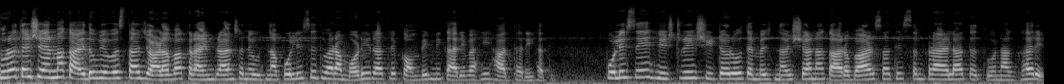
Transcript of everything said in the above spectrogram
સુરત શહેરમાં કાયદો વ્યવસ્થા જાળવવા ક્રાઇમ બ્રાન્ચ અને ઉધના પોલીસે દ્વારા મોડી રાત્રે કોમ્બિંગની કાર્યવાહી હાથ ધરી હતી. પોલીસે હિસ્ટ્રી, શીટરો તેમજ નશાના કારોબાર સાથે સંકળાયેલા તત્વોના ઘરે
